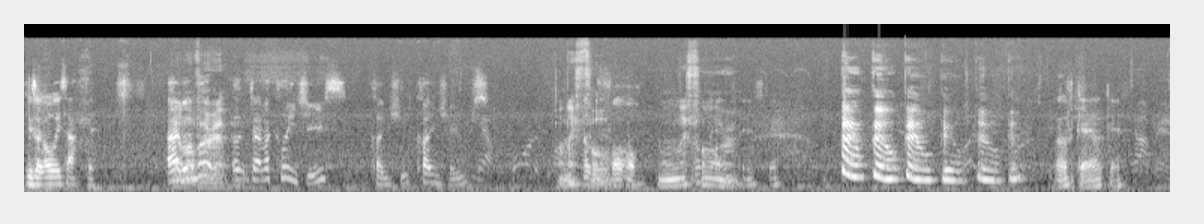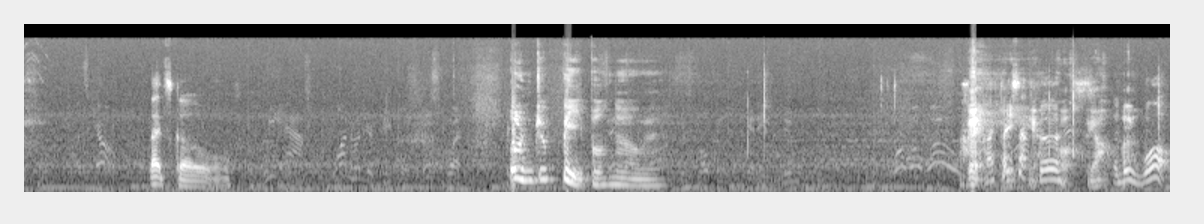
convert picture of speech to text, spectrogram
He's always happy. I Alright, love look, look, do I have a clean shoes? Clean shoes? Clean shoes? Only four. four. Only four. okay, Go, go, go, go, go, go. okay, okay. Let's go. Hundred people know it. Ah, I placed that Yeah, first. yeah. I knew what?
